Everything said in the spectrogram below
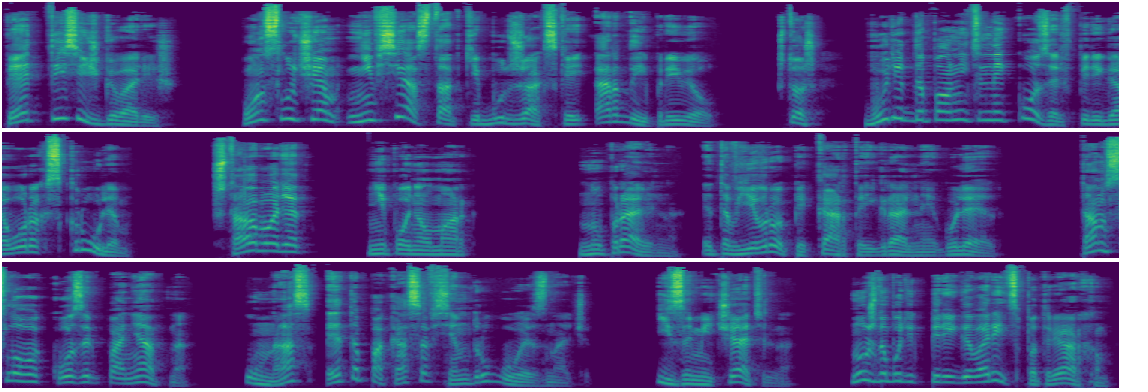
Пять тысяч, говоришь? Он случаем не все остатки Буджакской Орды привел. Что ж, будет дополнительный козырь в переговорах с Крулем. Что будет? Не понял Марк. Ну правильно, это в Европе карты игральные гуляют. Там слово «козырь» понятно. У нас это пока совсем другое значит. И замечательно. Нужно будет переговорить с патриархом.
